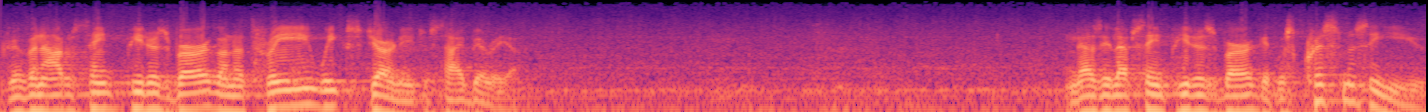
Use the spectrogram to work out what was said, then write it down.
driven out of St. Petersburg on a three weeks journey to Siberia. And as he left St. Petersburg, it was Christmas Eve.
